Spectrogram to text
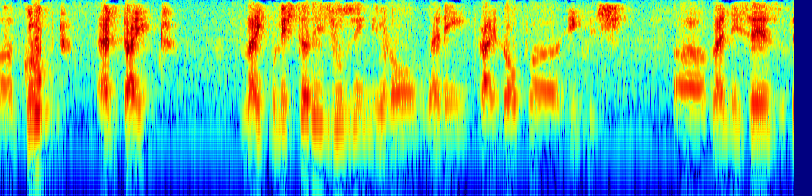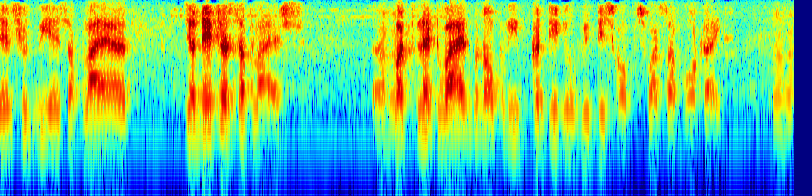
uh, grouped and timed. Like minister is using, you know, many kind of uh, English. Uh, when he says there should be a supplier, generator suppliers, uh, mm. but let wire monopoly continue with discoms for some more time. Mm. Uh,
